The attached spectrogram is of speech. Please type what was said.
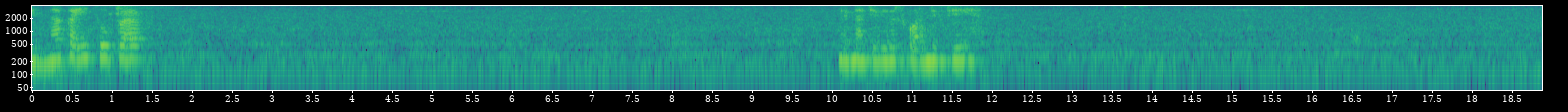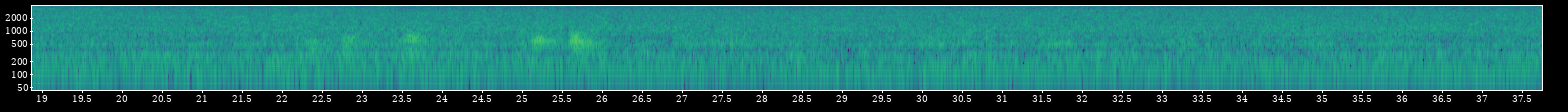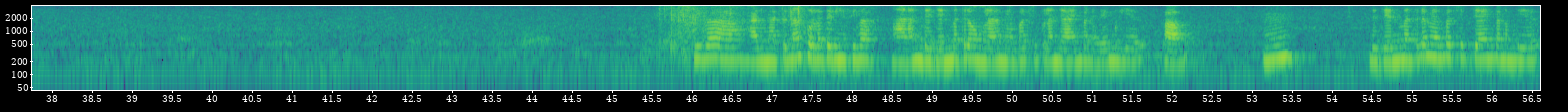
என்ன கை சூப்பர்? என்னாச்சு வியூவர்ஸ் குறைஞ்சிருச்சு. சிவா அது மட்டும்தான் சொல்ல தெரியும் சிவா. ஆனால் இந்த ஜென்மத்தில் உங்களால் மெம்பர்ஷிப்லாம் ஜாயின் பண்ணவே முடியாது. பாவம். ம்? இந்த ஜென்மத்தில் மெம்பர்ஷிப் ஜாயின் பண்ண முடியாது.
